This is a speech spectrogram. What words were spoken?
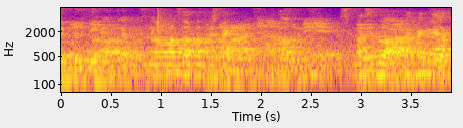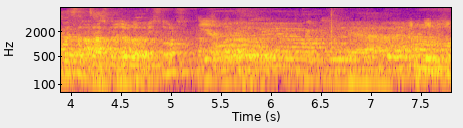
lebih lebih Track. nomor sama efek masalahnya ini Masih dua. Efeknya aku search satu dulu. Resource. Iya. Gue juga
